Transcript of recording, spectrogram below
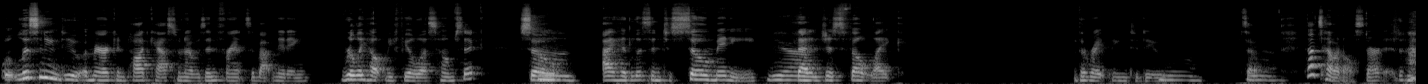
well, listening to American podcasts when I was in France about knitting really helped me feel less homesick. So Mm, I had listened to so many yeah. that it just felt like the right thing to do. yeah. So yeah. that's how it all started.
